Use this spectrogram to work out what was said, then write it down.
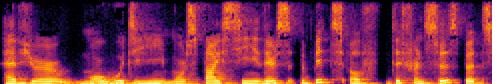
heavier, more woody, more spicy. There's a bit of differences, but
